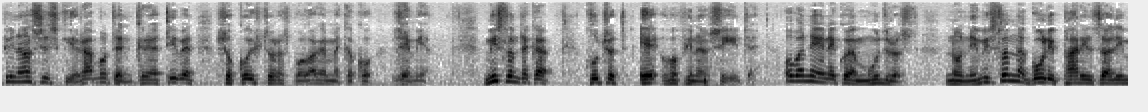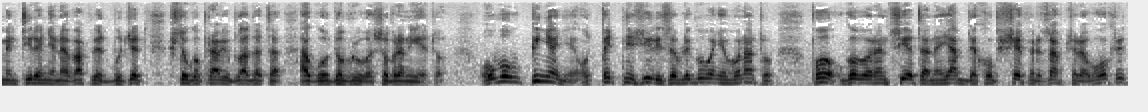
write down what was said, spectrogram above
финансиски, работен, креативен, со кој што располагаме како земја. Мислам дека клучот е во финансиите. Ова не е некоја мудрост, но не мислам на голи пари за алиментирање на ваквиот буџет што го прави владата, а го одобрува собранието. Ово упињање од петни жили за влегување во НАТО по говоранцијата на Јабде Хоп Шефер завчера во Охрид,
